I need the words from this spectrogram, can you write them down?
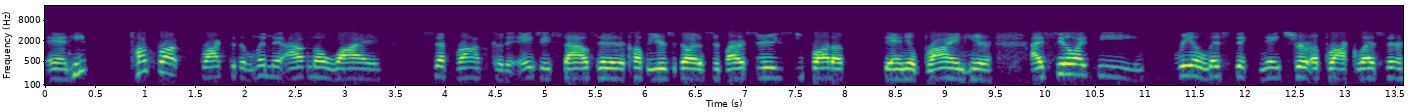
and he Punk brought Brock to the limit. I don't know why Seth Rollins could have. AJ Styles did it a couple years ago at a Survivor Series. You brought up Daniel Bryan here. I feel like the realistic nature of Brock Lesnar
